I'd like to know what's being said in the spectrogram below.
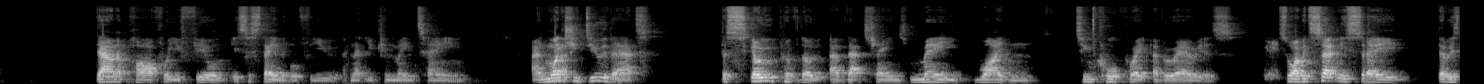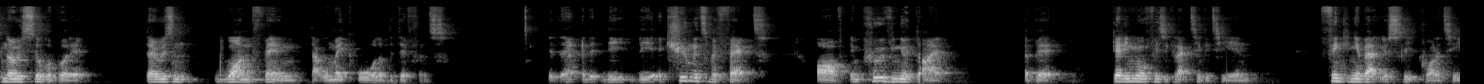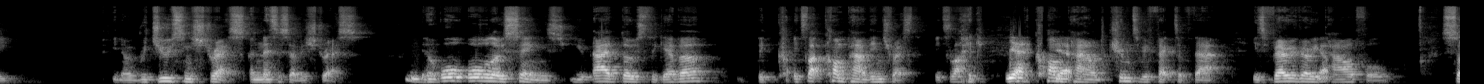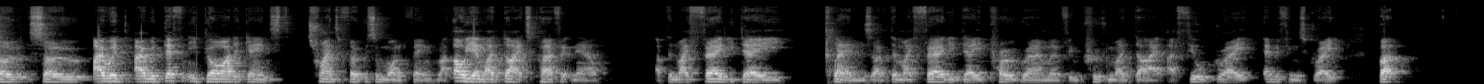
down a path where you feel is sustainable for you and that you can maintain. And once you do that, the scope of, the, of that change may widen to incorporate other areas. So I would certainly say there is no silver bullet. There isn't one thing that will make all of the difference. The, the, the accumulative effect of improving your diet a bit, getting more physical activity in, thinking about your sleep quality, you know, reducing stress, unnecessary stress, you know, mm-hmm. all, all those things, you add those together, it's like compound interest. It's like yeah, compound yeah. cumulative effect of that is very, very powerful. So, so I would, I would definitely guard against trying to focus on one thing. Like, oh yeah, my diet's perfect now. I've done my 30 day cleanse. I've done my 30 day program of improving my diet. I feel great. Everything's great. But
